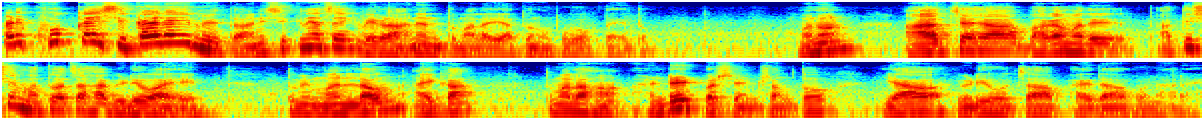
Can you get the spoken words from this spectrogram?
आणि खूप काही शिकायलाही मिळतं आणि शिकण्याचा एक वेगळा आनंद तुम्हाला यातून उपभोगता येतो. म्हणून आजच्या ह्या भागामध्ये अतिशय महत्त्वाचा हा व्हिडिओ आहे. तुम्ही मन लावून ऐका. तुम्हाला ह हंड्रेड पर्सेंट सांगतो या व्हिडिओचा फायदा होणार आहे.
